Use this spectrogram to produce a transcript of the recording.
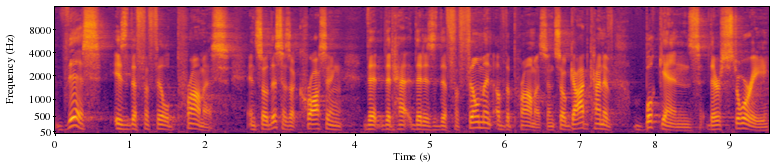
This is the fulfilled promise. And so this is a crossing that, that, ha- that is the fulfillment of the promise. And so God kind of bookends their story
